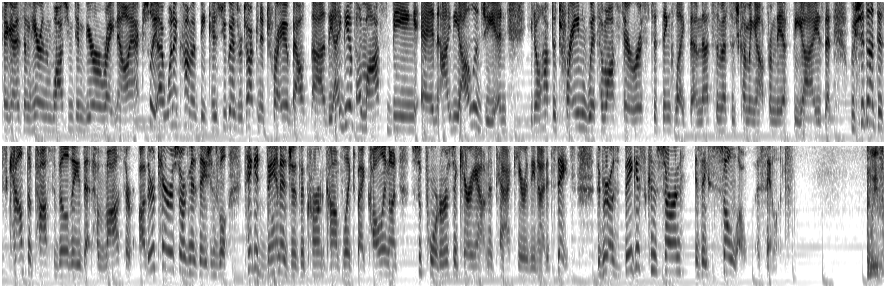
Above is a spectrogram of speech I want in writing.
Hey guys, I'm here in the Washington Bureau right now. I actually I want to comment because you guys were talking to Trey about uh, the idea of Hamas being an ideology, and you don't have to train with Hamas terrorists to think like them. That's the message coming out from the FBI: is that we should not discount the possibility that Hamas or other terrorist organizations will take advantage of the current conflict by calling on supporters to carry out an attack here in the United States. The bureau's biggest concern is a solo assailant. We've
